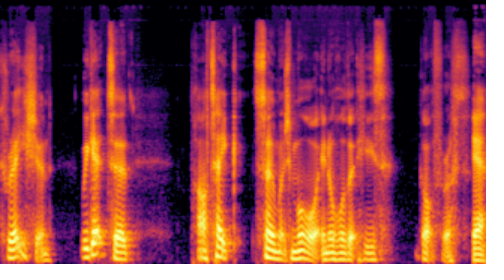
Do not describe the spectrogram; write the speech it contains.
creation. We get to partake so much more in all that He's got for us. yeah.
